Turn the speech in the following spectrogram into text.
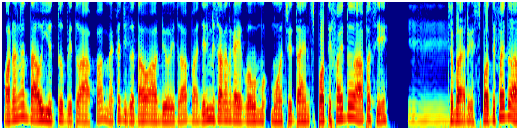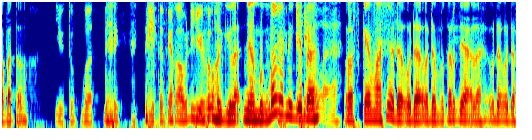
orang kan tahu YouTube itu apa mereka juga tahu audio itu apa jadi misalkan kayak gue mau ceritain Spotify itu apa sih hmm. coba Spotify itu apa tuh YouTube buat dari YouTube yang audio. Wah oh, gila, nyambung banget nih kita. oh, skemanya udah udah udah bekerja lah, udah udah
